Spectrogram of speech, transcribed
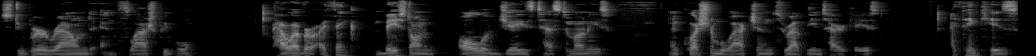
stupor around and flash people. However, I think based on all of Jay's testimonies and questionable actions throughout the entire case, I think his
